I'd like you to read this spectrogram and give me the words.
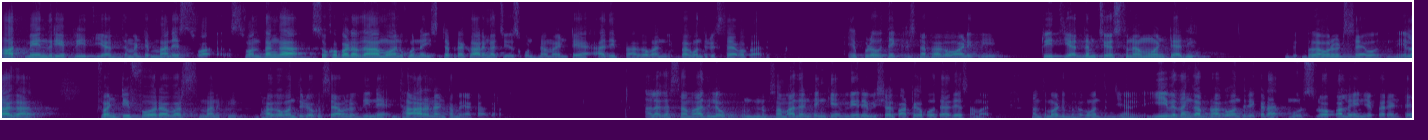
ఆత్మేంద్రియ ప్రీతి అర్థం. అంటే మన స్వ స్వంతంగా సుఖపడదాము అనుకున్న ఇష్ట ప్రకారంగా చేసుకుంటున్నామంటే అది భగవాన్ భగవంతుడి సేవ కాదు. ఎప్పుడైతే కృష్ణ భగవానికి ప్రీతి అర్థం చేస్తున్నాము అంటే అది భగవంతుడి సేవ అవుతుంది. ఇలాగా ట్వంటీ ఫోర్ అవర్స్ మనకి భగవంతుడి యొక్క సేవలు దీన్నే ధారణ అంటాం ఏకాగ్రత అలాగా సమాధిలో ఉంటున్నాం సమాధి అంటే ఇంకేం వేరే విషయాలు పట్టకపోతే అదే సమాధి. అంతమాటి భగవంతుడి ధ్యానం. ఈ విధంగా భగవంతుడు ఇక్కడ మూడు శ్లోకాల్లో ఏం చెప్పారంటే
